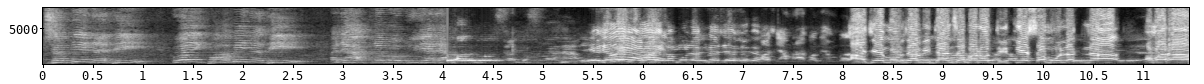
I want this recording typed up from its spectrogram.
ક્ષતિ નથી કોઈ ખામી નથી. અને આટલું મોટું જ્યારે આજે મૌધા વિધાનસભાનો દ્વિતીય સમૂહ લગ્ન અમારા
